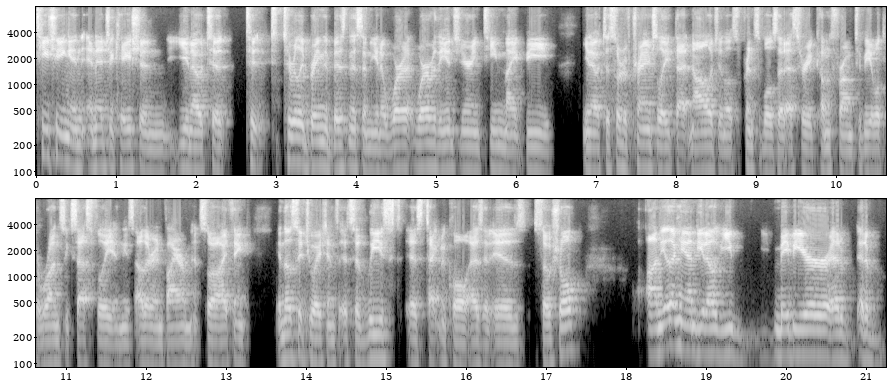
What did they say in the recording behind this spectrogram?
teaching and, and education you know to to to really bring the business and you know where, wherever the engineering team might be you know to sort of translate that knowledge and those principles that sre comes from to be able to run successfully in these other environments. So i think in those situations it's at least as technical as it is social. On the other hand, you know, you maybe you're at a, at a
